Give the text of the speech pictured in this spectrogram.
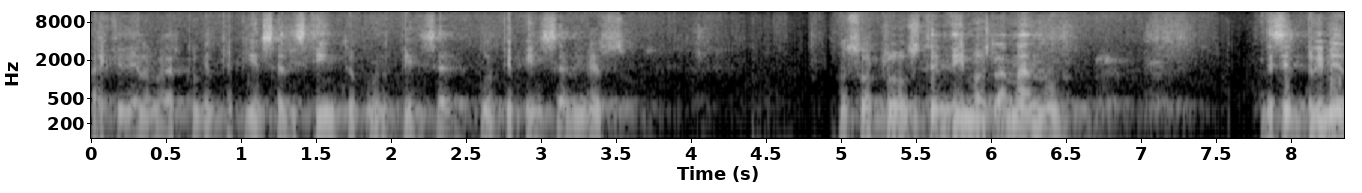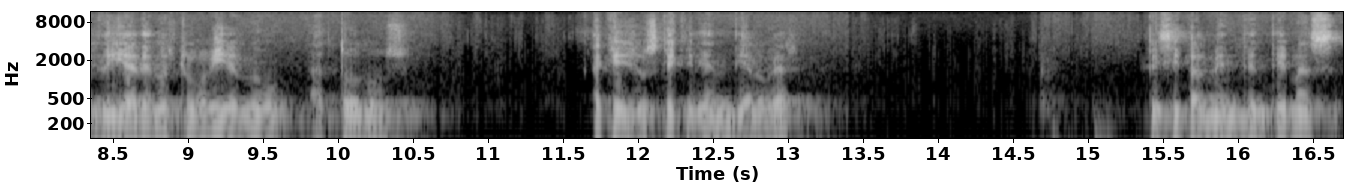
hay que dialogar con el que piensa distinto, con el, con el que piensa diverso. Nosotros tendimos la mano desde el primer día de nuestro gobierno a todos aquellos que querían dialogar, principalmente en temas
